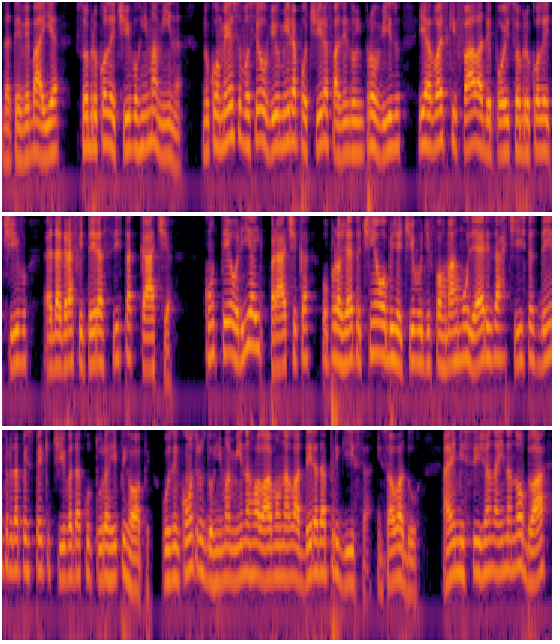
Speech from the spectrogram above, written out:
da TV Bahia sobre o coletivo Rima Mina, no começo você ouviu Mira Potira fazendo um improviso e a voz que fala depois sobre o coletivo é da grafiteira Sista Kátia. Com teoria e prática, o projeto tinha o objetivo de formar mulheres artistas dentro da perspectiva da cultura hip hop. Os encontros do Rima Mina rolavam na Ladeira da Preguiça, em Salvador. A MC Janaína Noblar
